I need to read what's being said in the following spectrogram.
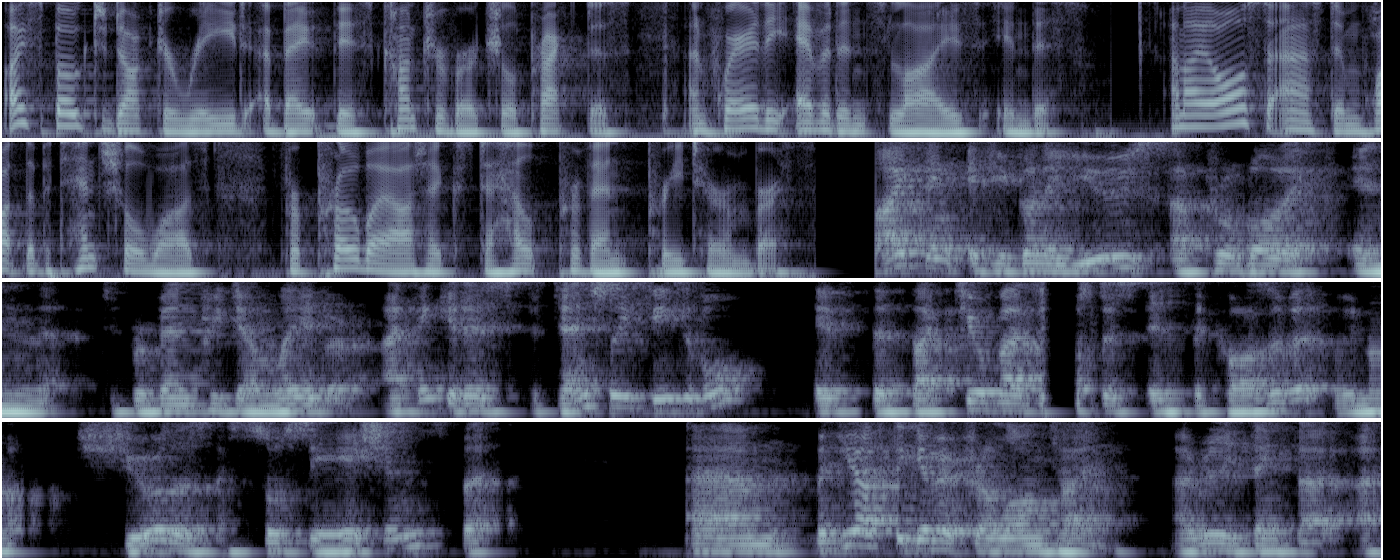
I spoke to Dr. Reid about this controversial practice and where the evidence lies in this. And I also asked him what the potential was for probiotics to help prevent preterm birth. I think if you're going to use a probiotic in to prevent preterm labor, I think it is potentially feasible if the bacterial vaginosis is the cause of it. We're not sure there's associations, but um, but you have to give it for a long time. I really think that. I,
